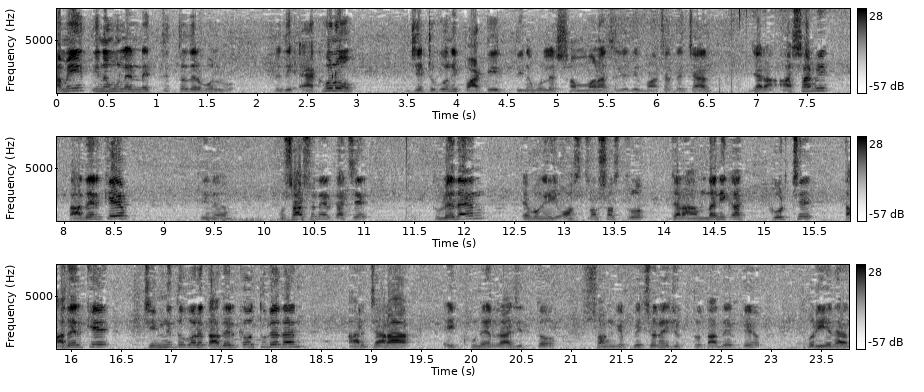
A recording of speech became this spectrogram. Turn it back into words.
আমি তৃণমূলের নেতৃত্বদের বলব, যদি এখনও যেটুকুনি পার্টির তৃণমূলের সম্মান আছে, যদি বাঁচাতে চান, যারা আসামি, তাদেরকে প্রশাসনের কাছে তুলে দেন এবং এই অস্ত্রশস্ত্র যারা আমদানি কাজ করছে, তাদেরকে চিহ্নিত করে তাদেরকেও তুলে দেন। আর যারা এই খুনের রাজিত্ব সঙ্গে পেছনে যুক্ত, তাদেরকেও ধরিয়ে দেন।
